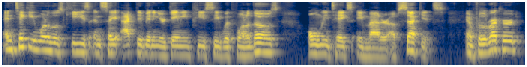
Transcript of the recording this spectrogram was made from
And taking one of those keys and say activating your gaming PC with one of those only takes a matter of seconds. And for the record,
